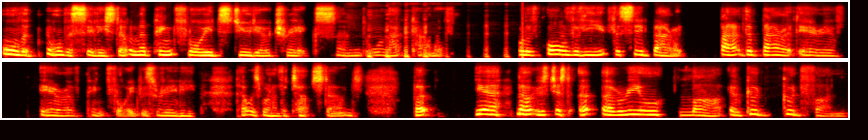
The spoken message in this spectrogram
all the all the silly stuff and the Pink Floyd studio tricks and all that kind of all of all of the the Syd Barrett, Barrett the Barrett era of era of Pink Floyd was really that was one of the touchstones. But yeah, no, it was just a, a real lark, a good good fun.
